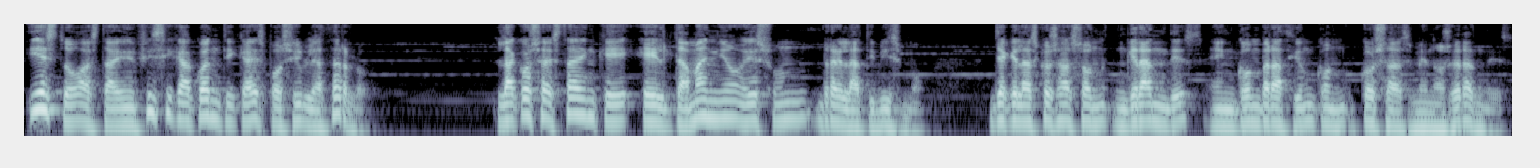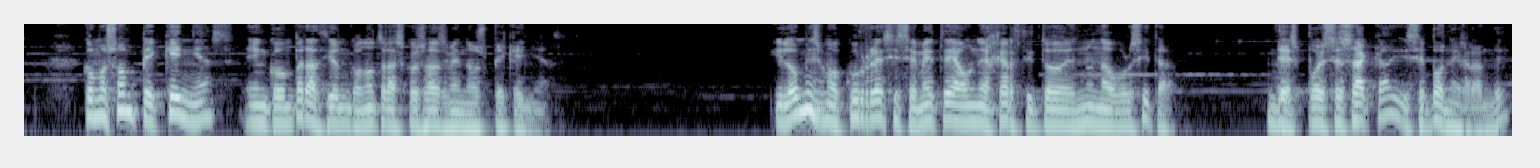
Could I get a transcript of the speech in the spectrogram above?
Y esto hasta en física cuántica es posible hacerlo. La cosa está en que el tamaño es un relativismo, ya que las cosas son grandes en comparación con cosas menos grandes, como son pequeñas en comparación con otras cosas menos pequeñas. Y lo mismo ocurre si se mete a un ejército en una bolsita. Después se saca y se pone grande.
